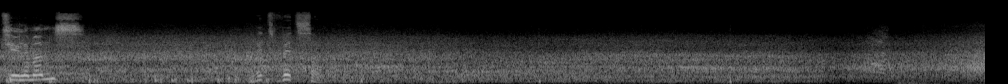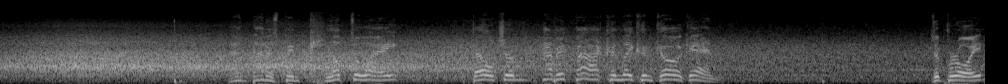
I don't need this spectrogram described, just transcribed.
Tielemans. It's Witsel. And that has been clubbed away. Belgium have it back and they can go again. De Bruyne.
